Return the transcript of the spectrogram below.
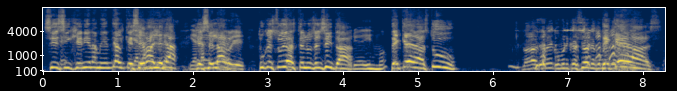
Si es ingeniera ambiental, que se vaya ya, que se largue. ¿Tú que estudiaste, Lucencita? Periodismo. ¿Te quedas tú? No, también comunicaciones. ¿Te quedas?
